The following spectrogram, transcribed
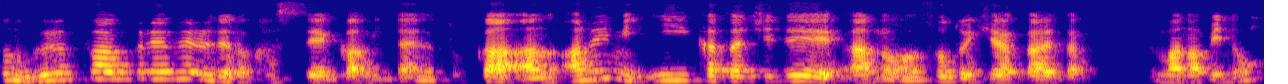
そのグループワークレベルでの活性化みたいなとか、あのある意味いい形であの外に開かれた学びの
